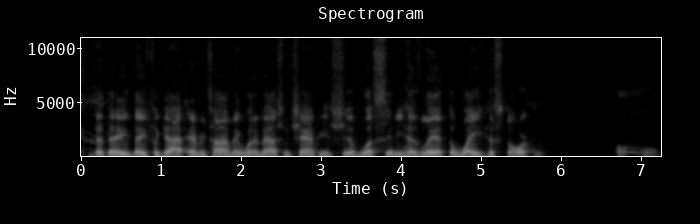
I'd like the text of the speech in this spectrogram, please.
that they they forgot every time they win a national championship what city has led the way historically. Oh,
